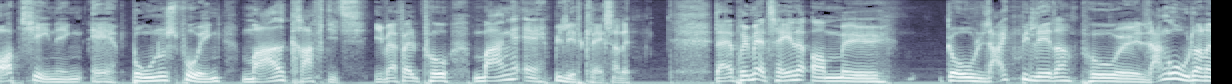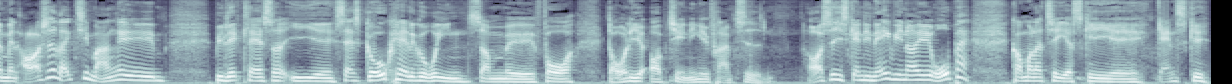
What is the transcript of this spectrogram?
optjeningen af bonuspoint meget kraftigt. I hvert fald på mange af billetklasserne. Der er primært tale om øh, Go Light-billetter på øh, langruterne, men også rigtig mange øh, billetklasser i øh, SAS Go-kategorien, som øh, får dårligere optjening i fremtiden. Også i Skandinavien og i Europa kommer der til at ske øh, ganske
